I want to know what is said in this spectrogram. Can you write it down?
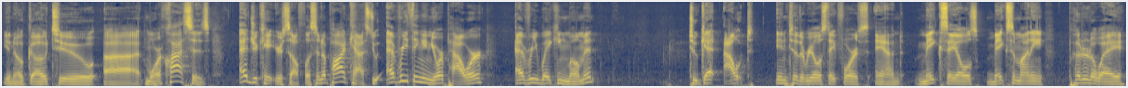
you know, go to uh, more classes, educate yourself, listen to podcasts, do everything in your power every waking moment to get out into the real estate force and make sales, make some money, put it away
